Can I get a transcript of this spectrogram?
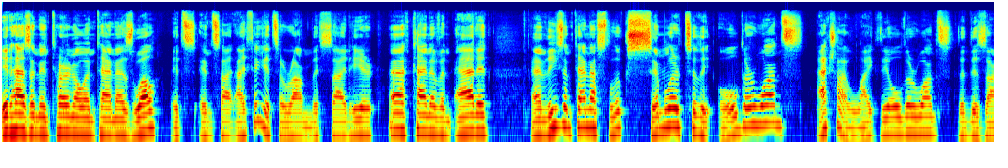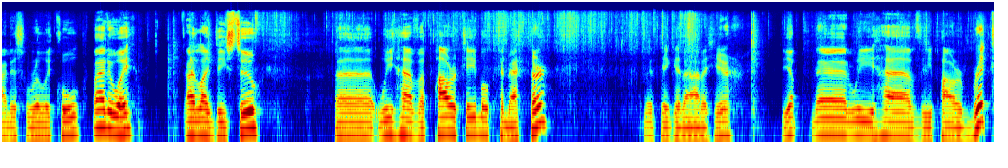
It has an internal antenna as well. It's inside, I think it's around this side here. Eh, kind of an added. And these antennas look similar to the older ones. Actually, I like the older ones. The design is really cool. But anyway, I like these two. Uh, we have a power cable connector. Let me take it out of here. Yep. Then we have the power brick.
